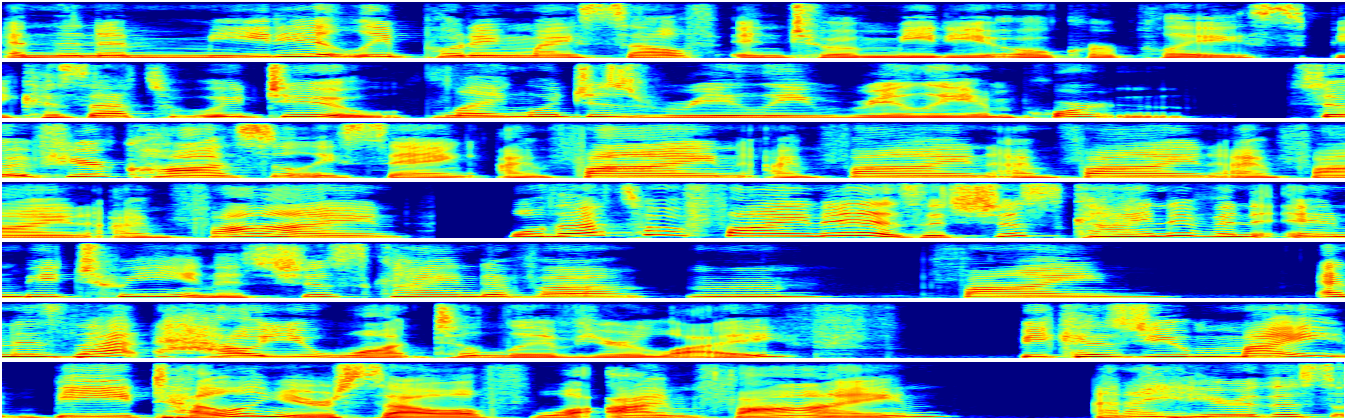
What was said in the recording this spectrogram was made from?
and then immediately putting myself into a mediocre place because that's what we do. Language is really, really important. So if you're constantly saying, I'm fine, I'm fine, I'm fine, I'm fine, I'm fine, well, that's what fine is. It's just kind of an in between. It's just kind of a mm, fine. And is that how you want to live your life? Because you might be telling yourself, well, I'm fine. And I hear this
